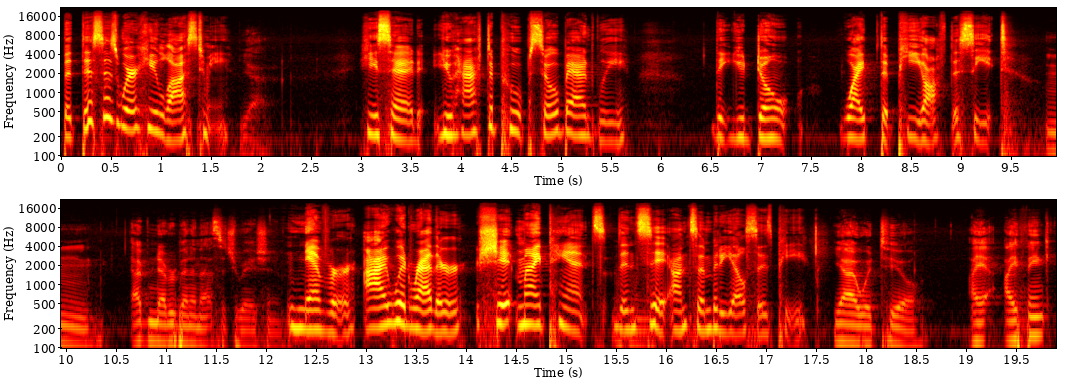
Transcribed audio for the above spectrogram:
But this is where he lost me. Yeah. He said, You have to poop so badly that you don't wipe the pee off the seat. Mm. I've never been in that situation. Never. I would rather shit my pants than Mm-hmm. sit on somebody else's pee. Yeah, I would too. I I think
